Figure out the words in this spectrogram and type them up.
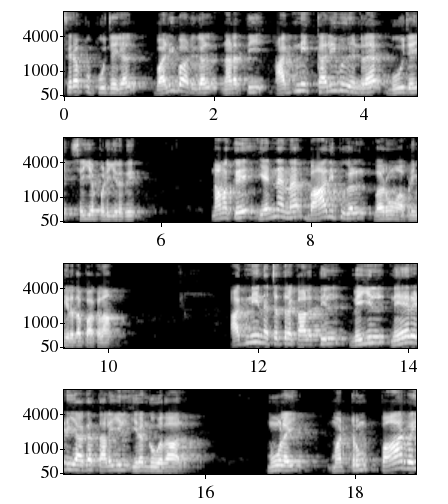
சிறப்பு பூஜைகள் வழிபாடுகள் நடத்தி அக்னி கழிவு என்ற பூஜை செய்யப்படுகிறது. நமக்கு என்னென்ன பாதிப்புகள் வரும் அப்படிங்கிறத பார்க்கலாம். அக்னி நட்சத்திர காலத்தில் வெயில் நேரடியாக தலையில் இறங்குவதால் மூளை மற்றும் பார்வை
